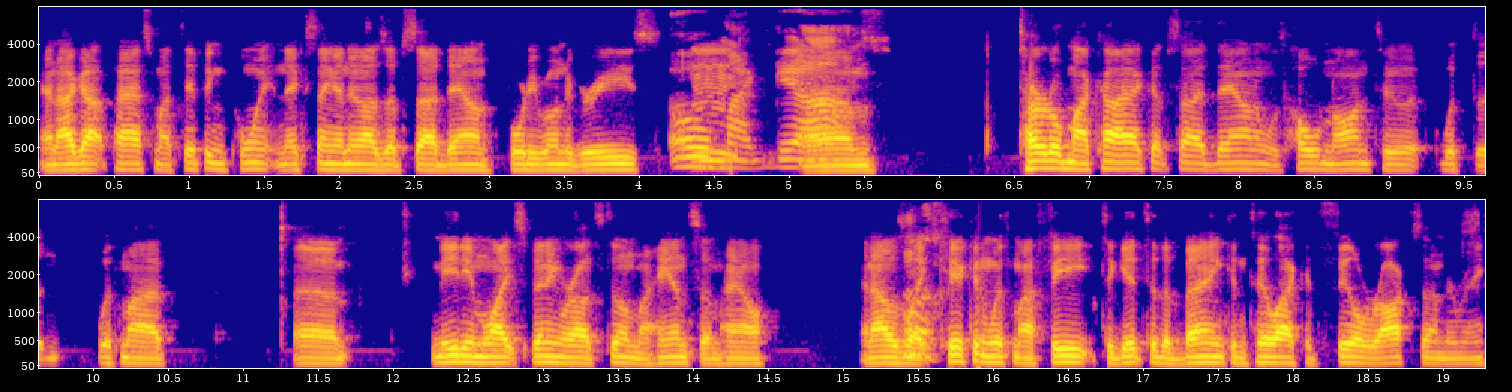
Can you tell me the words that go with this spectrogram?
and I got past my tipping point. Next thing I knew I was upside down, 41 degrees. Oh Mm. my god. Um, turtled my kayak upside down and was holding on to it with the with my um, medium light spinning rod still in my hand somehow, and I was like Ugh. kicking with my feet to get to the bank until I could feel rocks under me.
